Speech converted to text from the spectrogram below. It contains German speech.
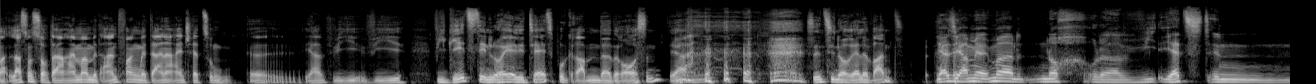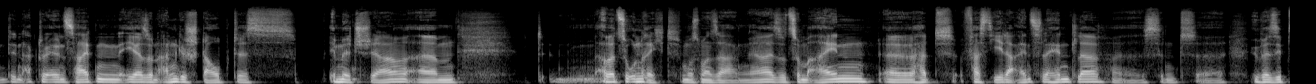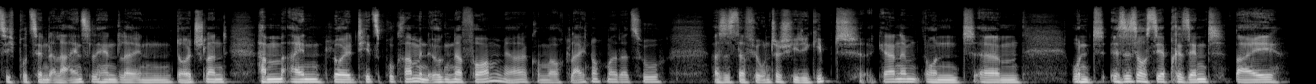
lass uns doch da einmal mit anfangen mit deiner Einschätzung. Äh, ja, wie wie wie geht's den Loyalitätsprogrammen da draußen? Ja, mhm. sind sie noch relevant? Ja, sie haben ja immer noch oder wie jetzt in den aktuellen Zeiten eher so ein angestaubtes Image. Ja. Ähm, aber zu Unrecht, muss man sagen. Ja, also zum einen äh, hat fast jeder Einzelhändler, äh, es sind äh, über 70 Prozent aller Einzelhändler in Deutschland, haben ein Loyalitätsprogramm in irgendeiner Form. Ja, da kommen wir auch gleich nochmal dazu, was es da für Unterschiede gibt, gerne. Und, ähm, und es ist auch sehr präsent bei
